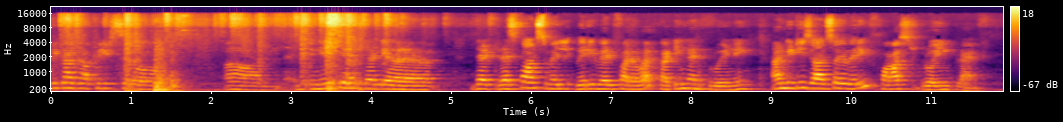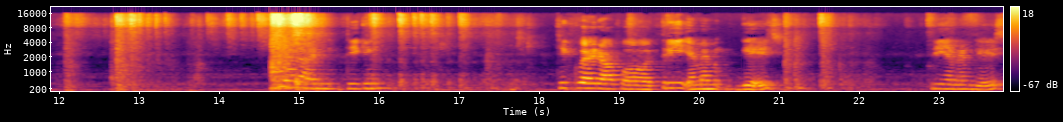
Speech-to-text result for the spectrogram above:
because of its uh, um, nature that uh, that responds well very well for our cutting and pruning. And it is also a very fast growing plant. Here I am taking thick wire of uh, 3 mm gauge. 3 mm gauge.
